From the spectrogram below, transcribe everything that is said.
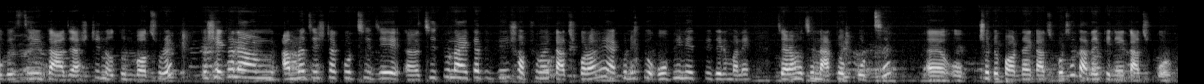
ওবিসির কাজ আসছে নতুন বছরে। তো সেখানে আমরা চেষ্টা করছি যে চিত্রনায়িকাদের দিয়ে সবসময় কাজ করা হয়। এখন একটু অভিনেত্রীদের মানে যারা হচ্ছে নাটক করছে ছোট পর্দায় কাজ করছে তাদেরকে নিয়ে কাজ করব।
